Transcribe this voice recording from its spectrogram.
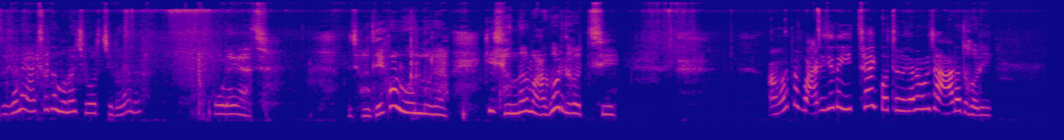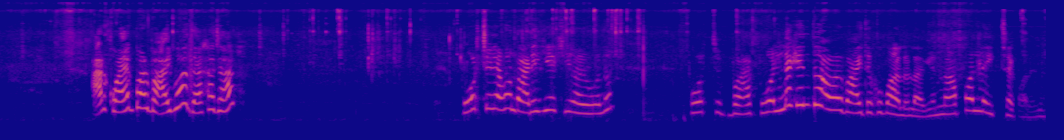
দুজনে একসাথে মনে হয় চোর ছিল, জানো? পড়ে গেছে। দুজনে, দেখুন বন্ধুরা, কি সুন্দর মাগুর ধরছি। আমার তো বাড়ি যেতে ইচ্ছাই করছে না, যেন বলছে আরও ধরি। আর কয়েকবার বাইবো, দেখা যাক। পড়ছে যখন, বাড়ি গিয়ে কী হবে বলো? পড়ছে পড়লে কিন্তু আমার বাড়িতে খুব ভালো লাগে, না পড়লে ইচ্ছা করে না।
